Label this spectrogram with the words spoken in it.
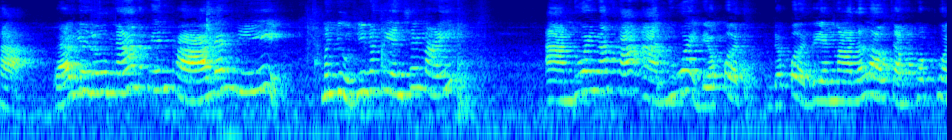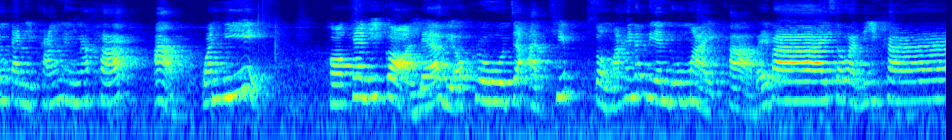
ค่ะ แล้วอย่าลืมนะนักเรียนขาเล่มนี้ มันอยู่ที่นักเรียนใช่ไหม อ่านด้วยนะคะ อ่านด้วย เดี๋ยวเปิด เดี๋ยวเปิดเรียนมาแล้วเราจะมาทบทวนกันอีกครั้งหนึ่งนะคะอะวันนี้พอแค่นี้ก่อนแล้วเดี๋ยวครูจะอัดคลิปส่งมาให้นักเรียนดูใหม่ค่ะ บ๊ายบาย สวัสดีค่ะ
